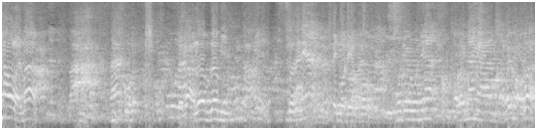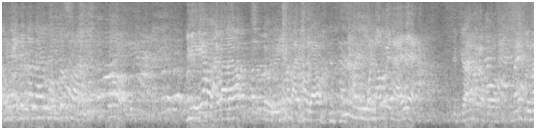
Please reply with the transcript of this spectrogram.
ข้าวอร่อยมากนะ กูเดี๋ยวก็เริ่มเริ่มมีส่วนอันเนี้ยเป็นโมเดล โมเดลวันเนี้ยเอาไว้หน้างานเอาไว้บอกว่าตรงนี้เป็นอะไรของภาษาก็อยู่อย่างเงี้ยมาหลายวันแล้วอยู่อย่างเงี้ยมาหลายวันแล้วคนนำไปไหนเนี่ยไหมสวยไหม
